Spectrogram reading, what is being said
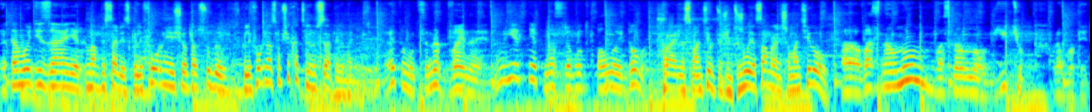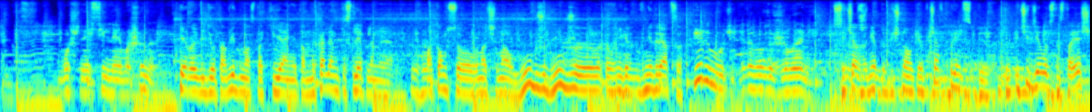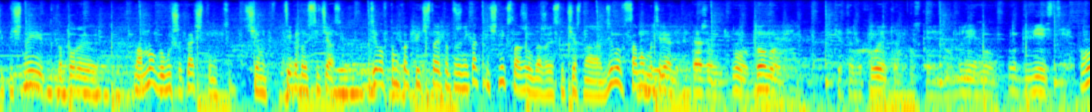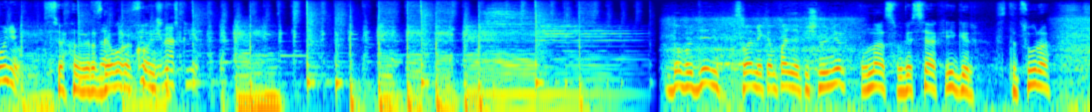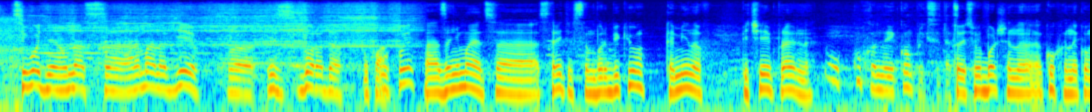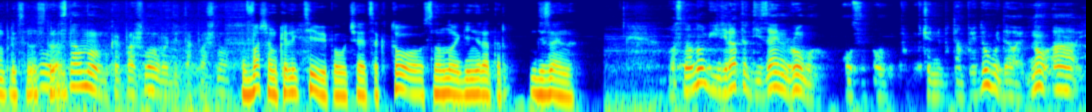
Это мой дизайнер. Нам писали из Калифорнии еще отовсюду. В Калифорнии нас вообще хотели навсегда переманить. Поэтому цена двойная. Ну нет, нет, у нас работа полно и дома. Правильно смонтировать очень тяжело. Я сам раньше монтировал. А в основном, в основном, YouTube работает у нас. Мощная и сильная машина. Первое видео там видно у нас такие они там на коленке слепленные. Потом все начинал глубже, глубже в это внедря- внедряться. В первую очередь, это нужно желание. Сейчас же нету печного кирпича, в принципе. Кирпичи делаются настоящие печные, которые намного выше качеством, чем те, которые сейчас. Дело в том, как печь стоит, это же не как печник сложил даже, если честно. Дело в самом материале. Даже, ну, дома где-то выходит, там, пускай, рублей, ну, ну, 200. Понял? Все, разговор Да, всё, не окончен. наш клиент. Добрый день, с вами компания Печной мир. У нас в гостях Игорь Стецура. Сегодня у нас э, Роман Авдеев э, из города Уфа. Уфы. э, Занимается строительством барбекю, каминов, печей, правильно? Ну, кухонные комплексы, так То есть вы больше на кухонные комплексы Ну, в настроены. основном, как пошло, вроде так пошло. В вашем коллективе, получается, кто основной генератор дизайна? В основном генератор дизайн Рома. Он, он что-нибудь там придумает, давай. Ну, а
